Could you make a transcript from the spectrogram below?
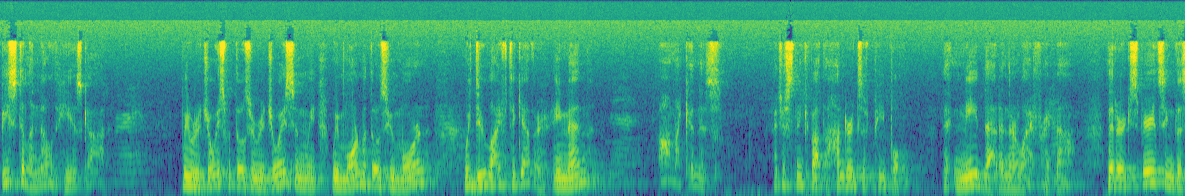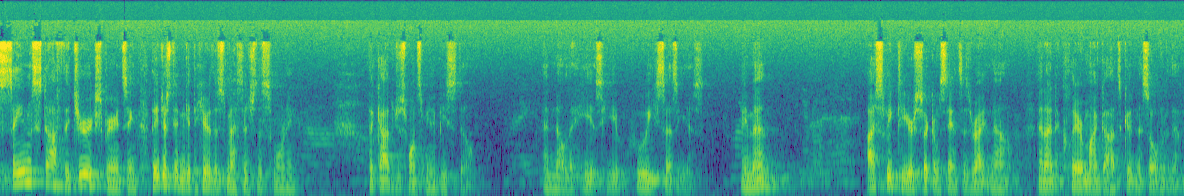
Be still and know that He is God. We rejoice with those who rejoice and we, we mourn with those who mourn. We do life together. Amen? Oh my goodness. I just think about the hundreds of people that need that in their life right now, that are experiencing the same stuff that you're experiencing. They just didn't get to hear this message this morning that God just wants me to be still and know that He is he, who He says He is. Amen? I speak to your circumstances right now, and I declare my God's goodness over them,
